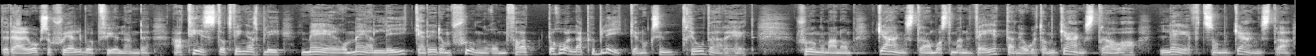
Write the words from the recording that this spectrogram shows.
Det där är också självuppfyllande. Artister tvingas bli mer och mer lika det de sjunger om för att behålla publiken och sin trovärdighet. Sjunger man om gangstrar måste man veta något om gangstrar och ha levt som gangstrar.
